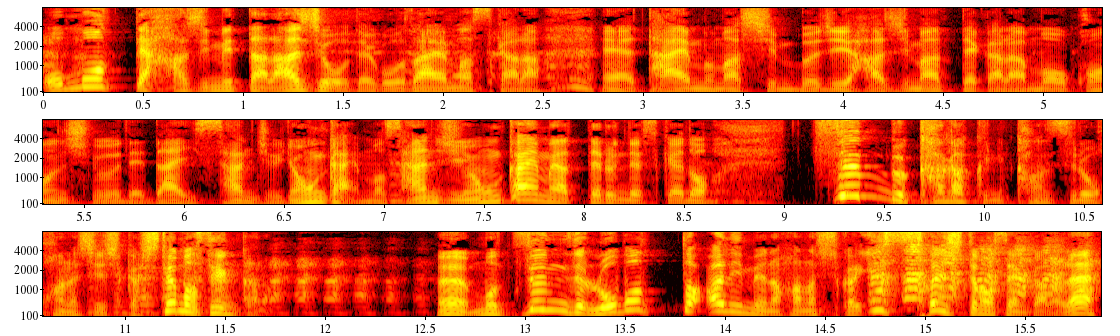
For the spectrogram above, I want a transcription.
思って始めたラジオでございますから、えー、タイムマシン無事始まってからもう今週で第34回、もう34回もやってるんですけど、全部科学に関するお話しかしてませんから。ええ、もう全然ロボットアニメの話とか一切してませんからね。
